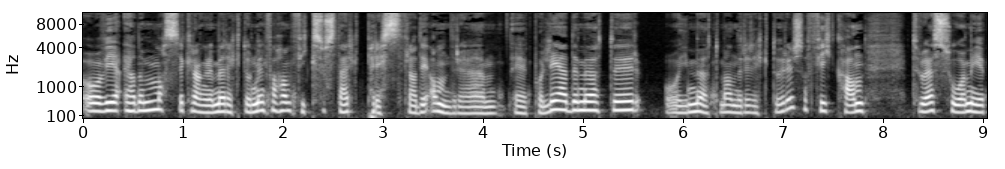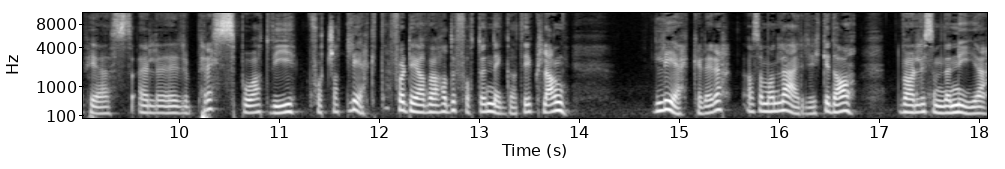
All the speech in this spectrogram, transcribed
og vi, jeg hadde masse krangler med rektoren min, for han fikk så sterkt press fra de andre eh, på ledermøter og i møte med andre rektorer, så fikk han, tror jeg, så mye PS, press på at vi fortsatt lekte. For det hadde fått en negativ klang. Leker dere? Altså, man lærer ikke da. Var liksom det nye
